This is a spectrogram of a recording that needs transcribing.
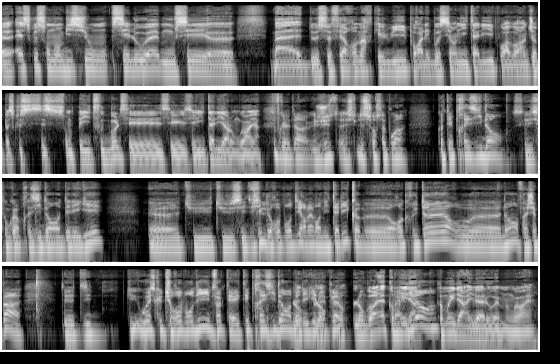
Euh, Est-ce que son ambition c'est l'OM ou c'est euh, bah, de se faire remarquer lui pour aller bosser en Italie pour avoir un job? Parce que c'est son pays de football, c'est l'Italie à Longoria. Que, attends, Juste euh, sur ce point, quand tu es président, c'est c'est quoi président délégué euh, tu, tu, c'est difficile de rebondir même en Italie comme recruteur ou non? Enfin je sais pas. Où est-ce que tu rebondis une fois que tu as été président délégué d'un club? Long- Longoria, comment, Bah, il, a- hein. comment il est arrivé à l'OM, Longoria?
